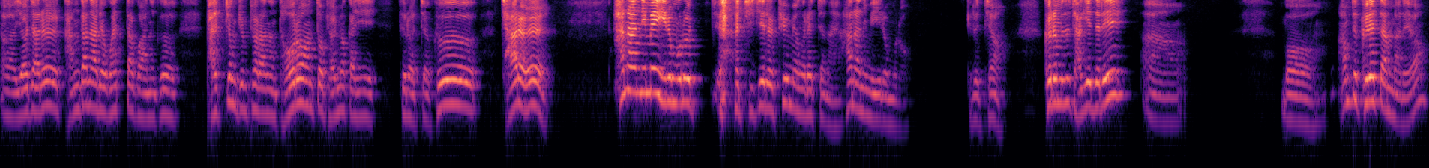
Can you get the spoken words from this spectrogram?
어, 여자를 강간하려고 했다고 하는 그 발정준표라는 더러운 또 별명까지 들었죠. 그 자를 하나님의 이름으로 지지를 표명을 했잖아요. 하나님의 이름으로. 그렇죠. 그러면서 자기들이 어, 뭐 아무튼 그랬단 말이에요.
